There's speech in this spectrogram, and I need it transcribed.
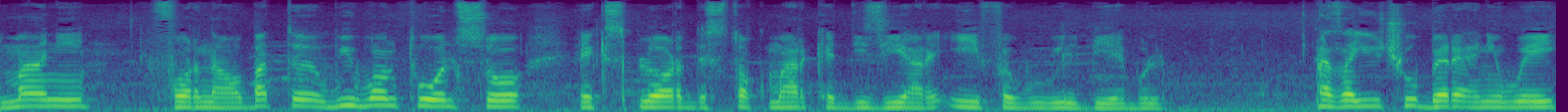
money for now, but we want to also explore the stock market this year if we will be able as a YouTuber anyway,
